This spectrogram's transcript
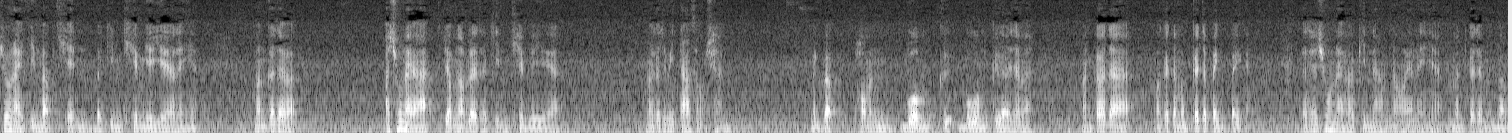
ช่วงไหนกินแบบเค็มแบบกินเค็มเยอะๆอะไรเงี้ย มันก็จะแบบอะช่วงไหนอะยอมรับเลยถ้ากินเค็มเยอะๆมันก็จะมีตาสองชั้น เหมือนแบบพอมันบวมเกลือบวมเกลือใช่ไหมมันก็จะ มันก็จะเหมือนก็จะเป่งๆอะแต่ถ้าช่วงไหนแบบกินน้ำน้อยอะไรเงี้ย มันก็จะเหมือนแบบ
